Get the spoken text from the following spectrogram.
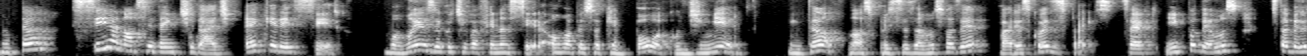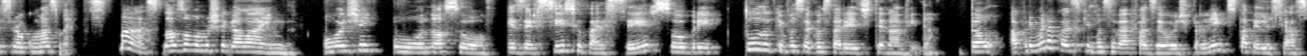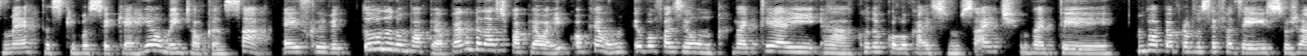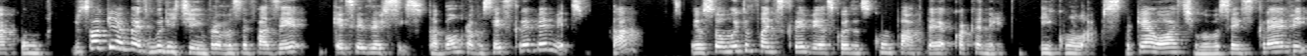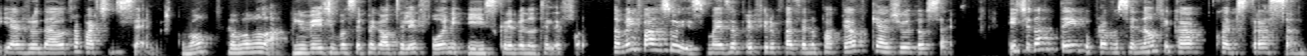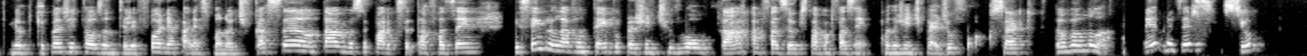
Então, se a nossa identidade é querer ser uma mãe executiva financeira ou uma pessoa que é boa com dinheiro, então nós precisamos fazer várias coisas para isso, certo? E podemos estabelecer algumas metas. Mas nós não vamos chegar lá ainda. Hoje, o nosso exercício vai ser sobre tudo que você gostaria de ter na vida. Então, a primeira coisa que você vai fazer hoje para a gente estabelecer as metas que você quer realmente alcançar é escrever tudo num papel. Pega um pedaço de papel aí, qualquer um. Eu vou fazer um. Vai ter aí, ah, quando eu colocar isso no site, vai ter um papel para você fazer isso já com. Só que é mais bonitinho para você fazer esse exercício, tá bom? Para você escrever mesmo, tá? Eu sou muito fã de escrever as coisas com papel, com a caneta e com o lápis, porque é ótimo. Você escreve e ajuda a outra parte do cérebro, tá bom? Então vamos lá. Em vez de você pegar o telefone e escrever no telefone. Também faço isso, mas eu prefiro fazer no papel porque ajuda o cérebro e te dá tempo para você não ficar com a distração, entendeu? Porque quando a gente está usando o telefone, aparece uma notificação, tá? Você para o que você está fazendo e sempre leva um tempo para a gente voltar a fazer o que estava fazendo, quando a gente perde o foco, certo? Então vamos lá. Primeiro exercício,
